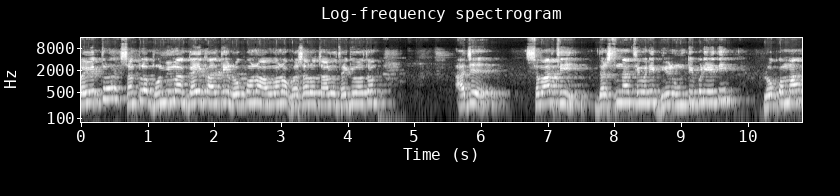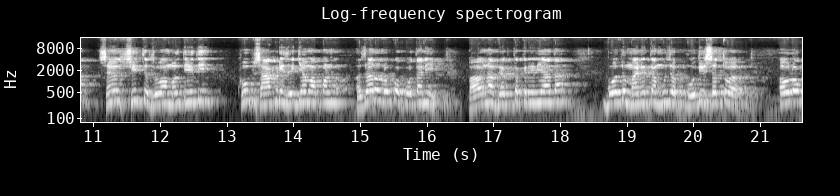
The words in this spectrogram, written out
પવિત્ર સંકલ્પ ભૂમિમાં ગઈકાલથી લોકોનો આવવાનો ઘસારો ચાલુ થઈ ગયો હતો. આજે સવારથી દર્શનાર્થીઓની ભીડ ઉમટી પડી હતી. લોકોમાં સંયમચિત્ત જોવા મળતી હતી. ખૂબ સાંકડી જગ્યામાં પણ હજારો લોકો પોતાની ભાવના વ્યક્ત કરી રહ્યા હતા. બૌદ્ધ માન્યતા મુજબ બોધિસત્વ અવલોક,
